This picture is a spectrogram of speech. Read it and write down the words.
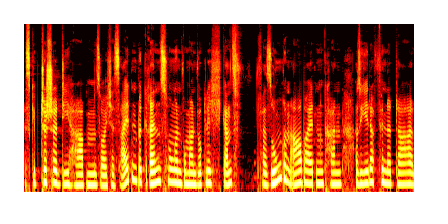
es gibt Tische, die haben solche Seitenbegrenzungen, wo man wirklich ganz versunken arbeiten kann. Also jeder findet da,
